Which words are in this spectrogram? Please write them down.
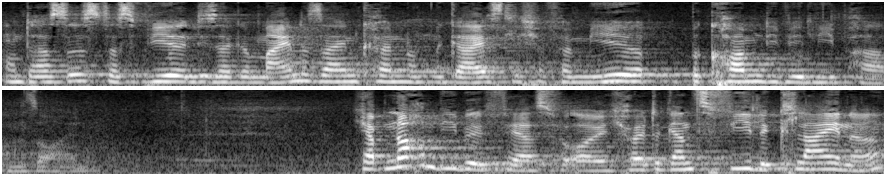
und das ist, dass wir in dieser Gemeinde sein können und eine geistliche Familie bekommen, die wir lieb haben sollen. Ich habe noch einen Bibelvers für euch, heute ganz viele kleine.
